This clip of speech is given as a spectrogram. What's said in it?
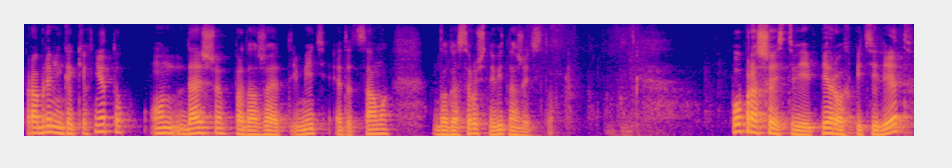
проблем никаких нету, он дальше продолжает иметь этот самый долгосрочный вид на жительство. По прошествии первых пяти лет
